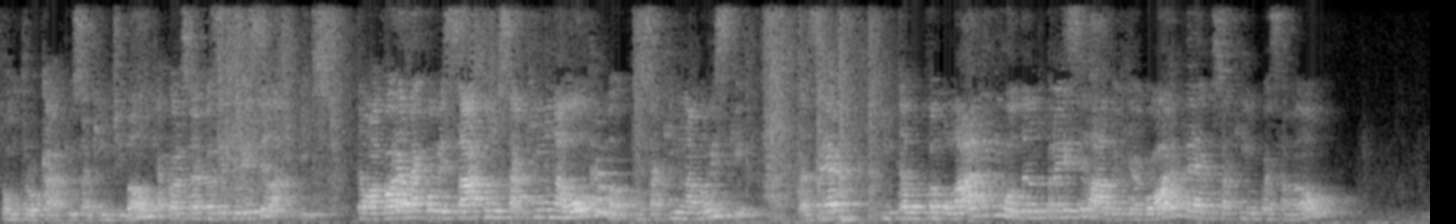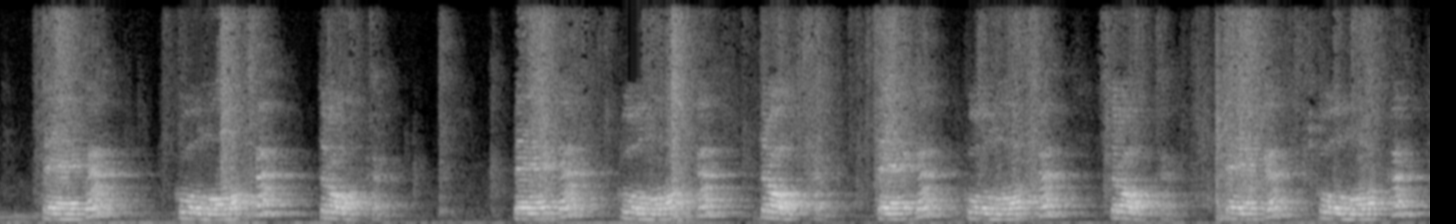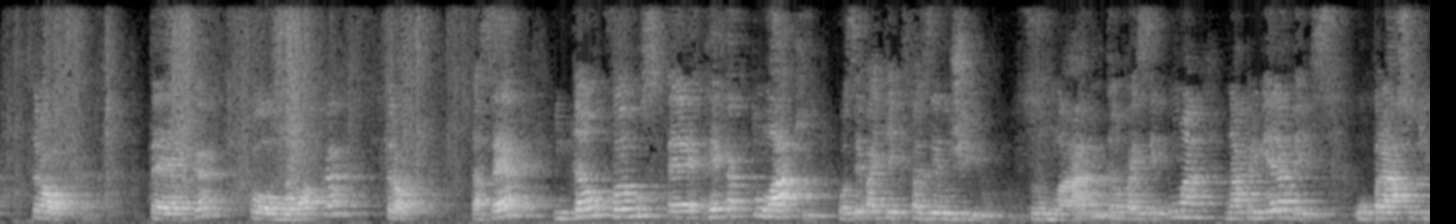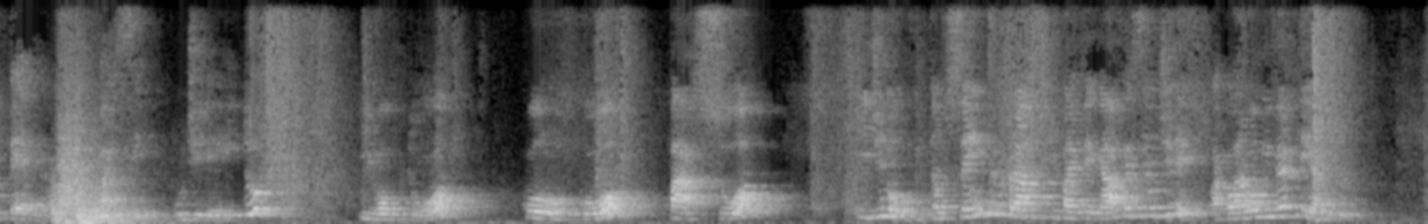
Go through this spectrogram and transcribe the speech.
Vamos trocar aqui o saquinho de mão, que agora você vai fazer por esse lado. Isso. Então agora vai começar com o saquinho na outra mão, o saquinho na mão esquerda, tá certo? Então vamos lá, rodando para esse lado aqui agora, pega o saquinho com essa mão, pega, coloca, troca, pega, coloca, troca, pega, coloca, troca, pega, coloca, troca, pega, coloca, troca. Tá certo? Então vamos é, recapitular aqui. Você vai ter que fazer o giro por um lado, então vai ser uma na primeira vez. O braço que pega vai ser o direito e voltou, colocou, passou e de novo. Então sempre o braço que vai pegar vai ser o direito. Agora vamos inverter aqui.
